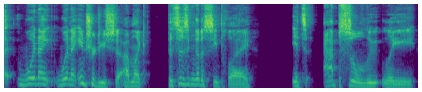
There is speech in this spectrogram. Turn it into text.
uh, when I when I introduced it, I'm like, this isn't going to see play. It's absolutely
